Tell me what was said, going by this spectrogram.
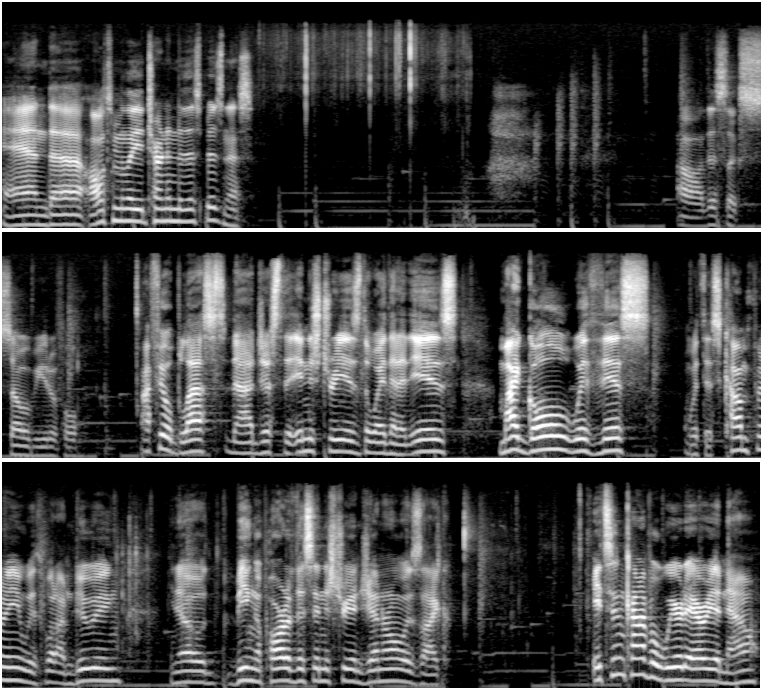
and uh, ultimately it turned into this business. Oh, this looks so beautiful. I feel blessed that just the industry is the way that it is. My goal with this, with this company, with what I'm doing, you know, being a part of this industry in general is like, it's in kind of a weird area now,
